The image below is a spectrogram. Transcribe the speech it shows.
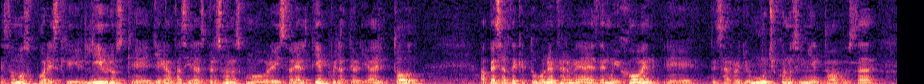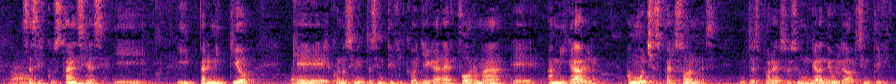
Es famoso por escribir libros que llegan fácil a las personas como Breve Historia del Tiempo y la Teoría del Todo a pesar de que tuvo una enfermedad desde muy joven, eh, desarrolló mucho conocimiento bajo estas circunstancias y, permitió que el conocimiento científico llegara de forma eh, amigable a muchas personas. Entonces por eso es un gran divulgador científico.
